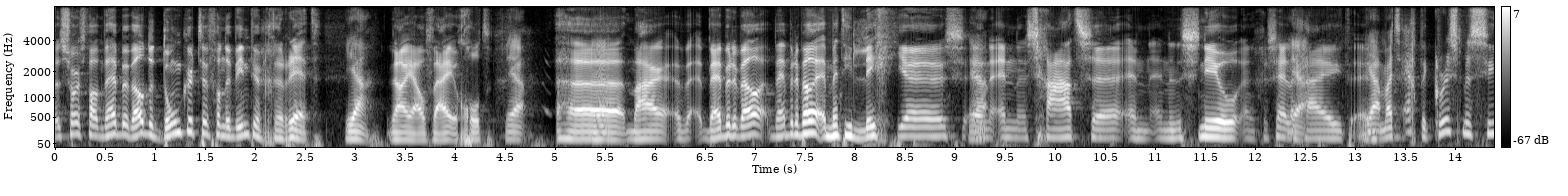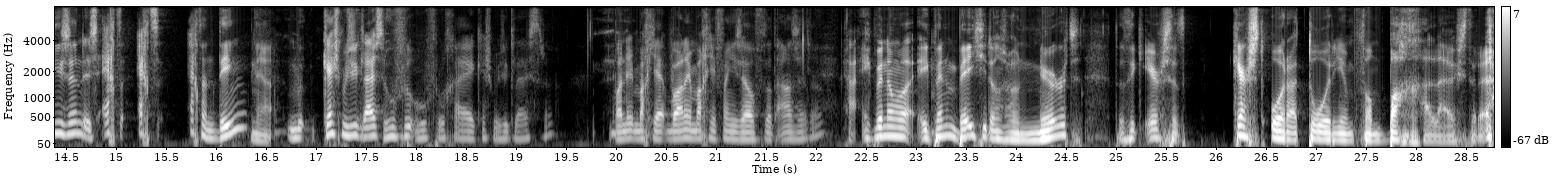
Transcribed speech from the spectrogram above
een soort van, we hebben wel de donkerte van de winter gered. Ja, Nou ja, of wij, god. ja. Eh, Ja. Maar we, we hebben er wel, we hebben er wel met die lichtjes Ja. en, en schaatsen en, en sneeuw en gezelligheid. En, ja, maar het is echt de Christmas season. is echt, echt, echt een ding. ja. Kerstmuziek luisteren. Hoe vroeg, hoe vroeg ga je kerstmuziek luisteren? Wanneer mag, je, wanneer mag je van jezelf dat aanzetten? Ja, ik ben, dan wel, ik ben een beetje dan zo'n nerd dat ik eerst het kerstoratorium van Bach ga luisteren.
